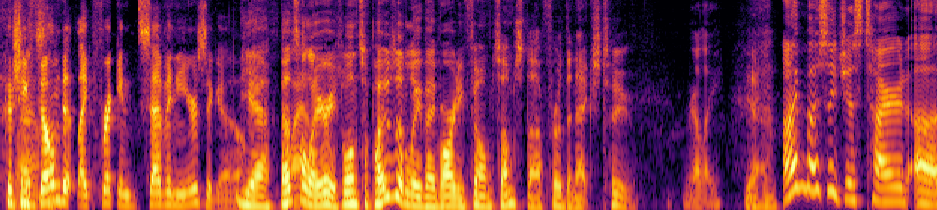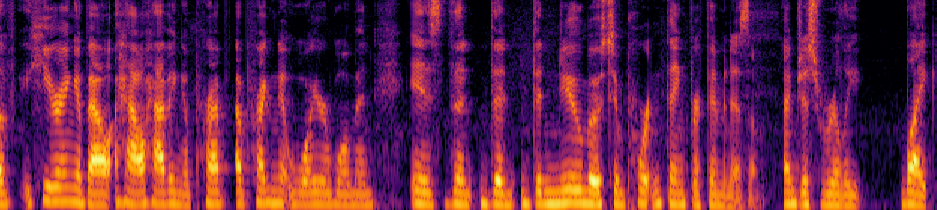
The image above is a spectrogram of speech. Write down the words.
because she Wow. filmed it like freaking seven years ago. Yeah, that's Wow. hilarious. Well, and supposedly they've already filmed some stuff for the next two. really. Yeah. Mm-hmm. I'm mostly just tired of hearing about how having a pre- a pregnant warrior woman is the the the new most important thing for feminism. I'm just really like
